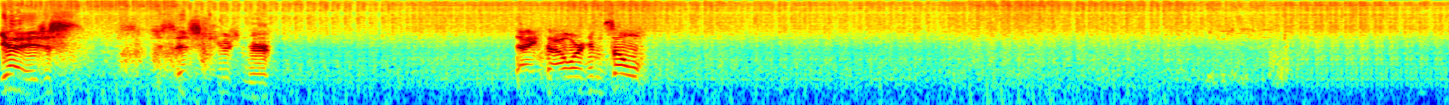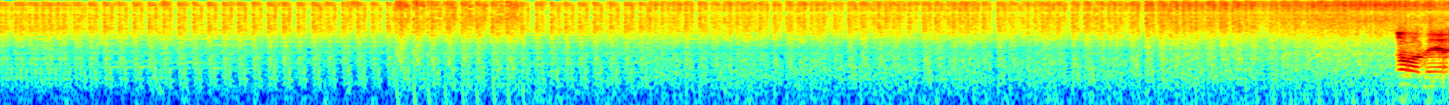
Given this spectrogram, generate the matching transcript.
Yeah, it's just, just executioner. Tank Tower himself. Oh man.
